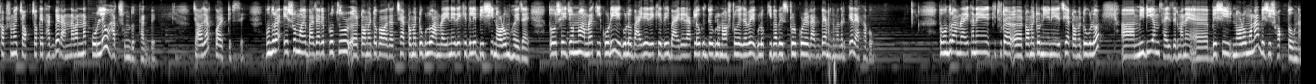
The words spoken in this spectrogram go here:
সবসময় চকচকে থাকবে, রান্নাবান্না করলেও হাত সুন্দর থাকবে। যাওয়া যাক পরের টিপসে বন্ধুরা, এ সময় বাজারে প্রচুর টমেটো পাওয়া যাচ্ছে, আর টমেটোগুলো আমরা এনে রেখে দিলে বেশি নরম হয়ে যায়। তো সেই জন্য আমরা কি করি, এগুলো বাইরে রেখে দিই। বাইরে রাখলেও কিন্তু এগুলো নষ্ট হয়ে যাবে। এগুলো কীভাবে স্টোর করে রাখবে আমি তোমাদেরকে দেখাবো। তো বন্ধুরা, আমরা এখানে কিছুটা টমেটো নিয়ে নিয়েছি। আর টমেটোগুলো মিডিয়াম সাইজের মানে বেশি নরমও না, বেশি শক্তও না।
